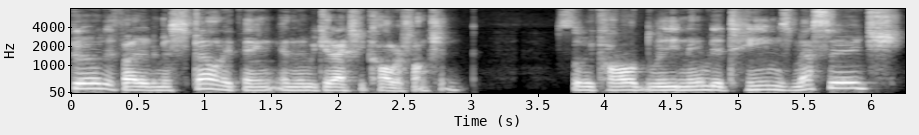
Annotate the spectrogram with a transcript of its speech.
good if I didn't misspell anything. And then we could actually call our function. So we called, we named it Teams message.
